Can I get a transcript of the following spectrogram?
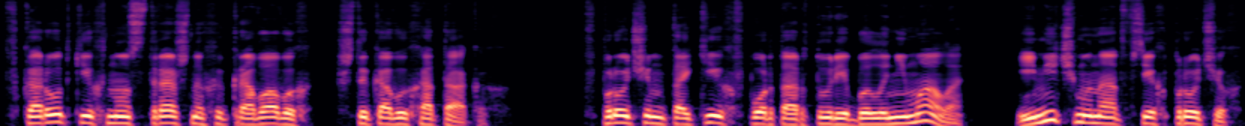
в коротких, но страшных и кровавых штыковых атаках. Впрочем, таких в Порт-Артуре было немало, и Мичмана от всех прочих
